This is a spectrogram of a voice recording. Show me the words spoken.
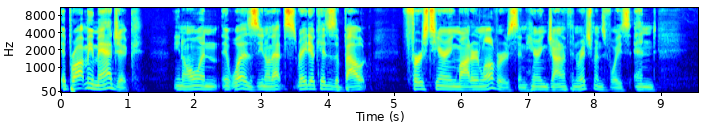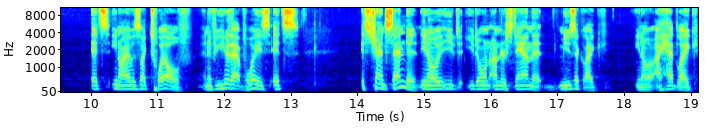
It brought me magic, you know, and it was you know that's Radio Kids is about first hearing Modern Lovers and hearing Jonathan Richman's voice, and it's you know I was like twelve, and if you hear that voice, it's it's transcendent. You know, you you don't understand that music like, you know, I had like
